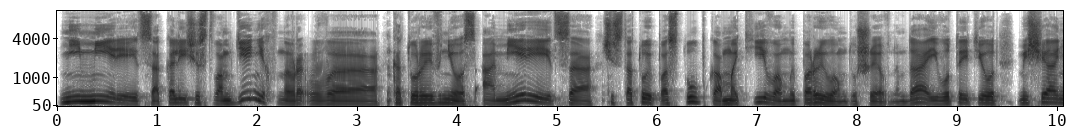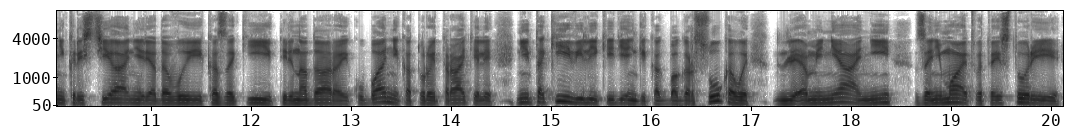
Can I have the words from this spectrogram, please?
не меряется количеством денег, в, в, которые внес, а меряется чистотой поступка, мотивом и порывом душевным. Да? И вот эти вот мещане, крестьяне, рядовые казаки Екатеринодара и Кубани, которые тратили не такие великие деньги, как Багарсуковы, для меня они занимают в этой истории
